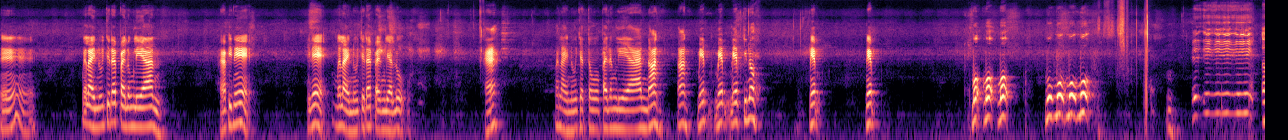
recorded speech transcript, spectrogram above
เออเมื่อไหร่หนูจะได้ไปโรงเรียนฮะพี่เน่ พี่เน่เมื่อไหร่หนูจะได้ไปโรงเรียนลูก ฮะ เมื่อไหร่หนูจะโตไปโรงเรียนนอนนอนเม็บเม็บเม็กินนมเม็บเม็บโมโมโมมุมุมุมุเอะเอะเอะเออะเอะเอา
